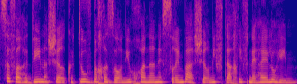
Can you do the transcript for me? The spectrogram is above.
ספר הדין אשר כתוב בחזון יוחנן 20 ואשר נפתח לפני האלוהים.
